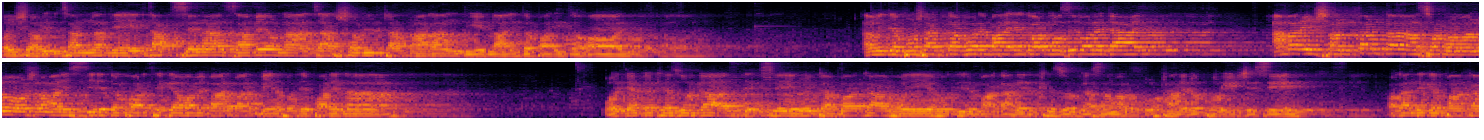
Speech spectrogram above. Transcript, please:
ওই শরীর জান্নাতে যাচ্ছে না, যাবেও না, যার শরীরটা হারাম দিয়ে লালিত পালিত হয়। আমি যে পোশাকটা পরে বাইরে কর্মজীবনে যাই, আমার এই সন্তানটা ছোট মানুষ, আমার স্ত্রী তো ঘর থেকে অভাবে বারবার বের হতে পারে না। ওই যে একটা খেজুর গাছ ওইটা বাঁকা হয়ে হদির বাগানের খেজুর গাছ আমার উঠানের উপরে এসেছে। ওখান থেকে পাকা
